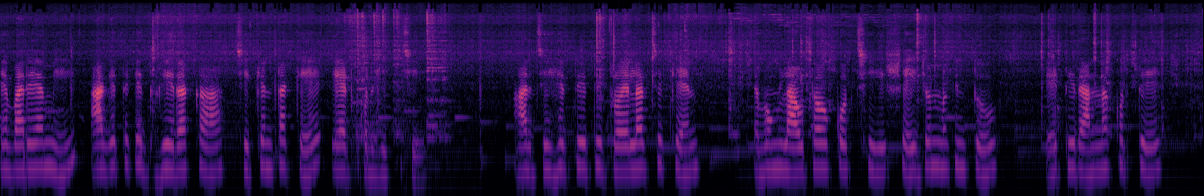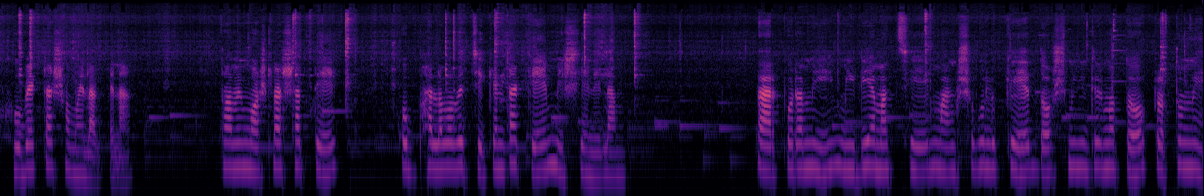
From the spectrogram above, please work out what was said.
এবারে আমি আগে থেকে ধুয়ে রাখা চিকেনটাকে অ্যাড করে দিচ্ছি। আর যেহেতু এটি ব্রয়লার চিকেন এবং লাউটাও করছি সেই জন্য কিন্তু এটি রান্না করতে খুব একটা সময় লাগবে না। তো আমি মশলার সাথে খুব ভালোভাবে চিকেনটাকে মিশিয়ে নিলাম। তারপর আমি মিডিয়াম আছে মাংসগুলোকে দশ মিনিটের মতো প্রথমে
